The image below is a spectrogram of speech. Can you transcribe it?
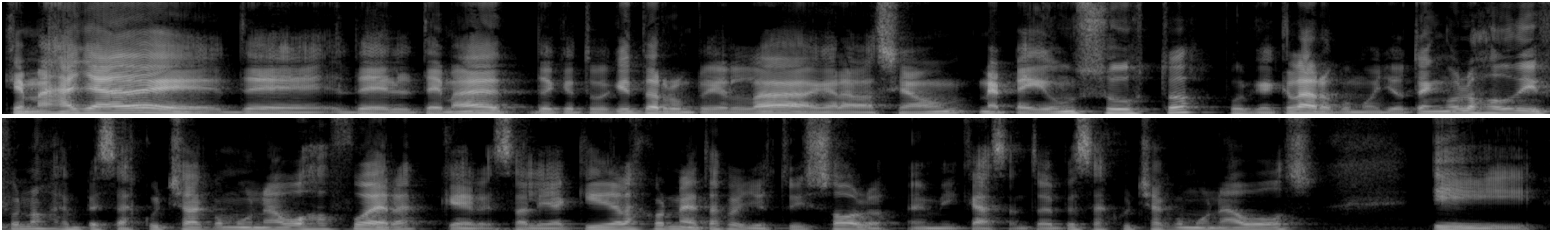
que más allá de, del tema de, que tuve que interrumpir la grabación, me pegué un susto, porque claro, como yo tengo los audífonos, empecé a escuchar como una voz afuera, que salía aquí de las cornetas, pero yo estoy solo en mi casa, entonces empecé a escuchar como una voz y,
